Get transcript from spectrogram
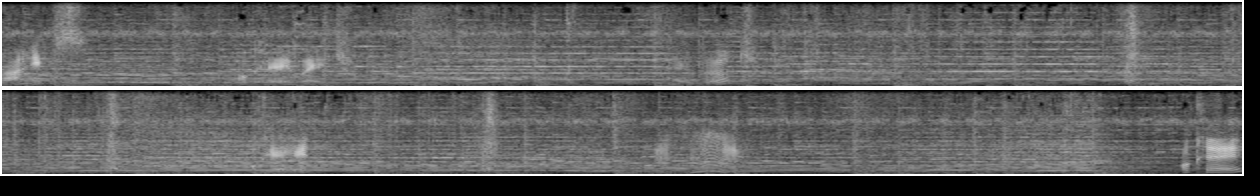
Nice. Okay, wait. Albert? Okay.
